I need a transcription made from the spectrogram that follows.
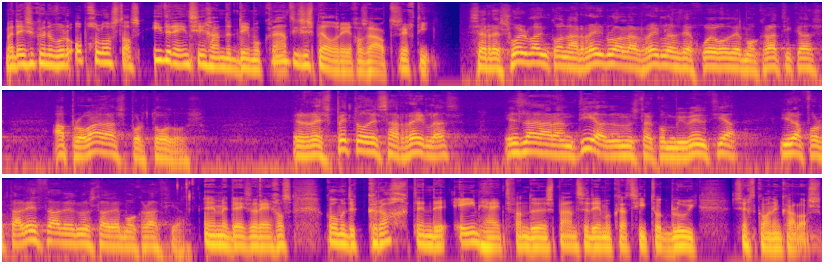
maar deze kunnen worden opgelost als iedereen zich aan de democratische spelregels houdt, zegt hij. se resuelvan con arreglo a las reglas de juego democráticas aprobadas por todos. El respeto de esas reglas es la garantía de nuestra convivencia y la fortaleza de nuestra democracia. En met deze regels komen de kracht en de eenheid van de Spaanse democratie tot bloei, zegt koning Carlos.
